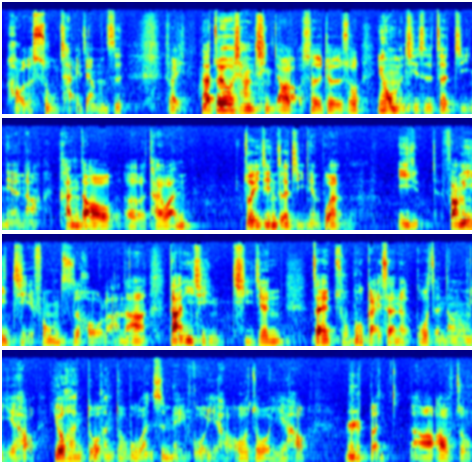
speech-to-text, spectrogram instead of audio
好的素材，这样子。对，那最后想请教老师的就是说，因为我们其实这几年啊，看到呃台湾最近这几年，不管疫防疫解封之后啦，那当然疫情期间在逐步改善的过程当中也好，有很多很多，不管是美国也好，欧洲也好，日本，然后澳洲，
